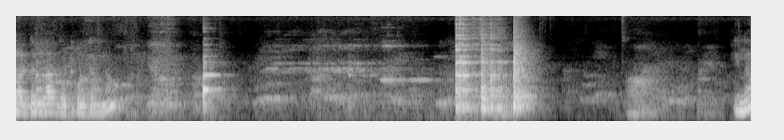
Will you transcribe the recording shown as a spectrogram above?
లడ్డుల్లా కట్టుకుంటాను. ఇలా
